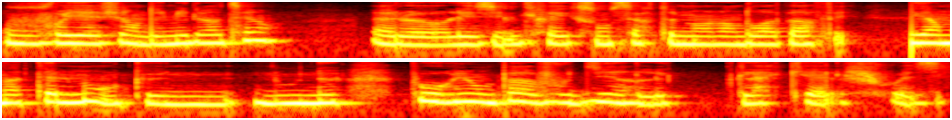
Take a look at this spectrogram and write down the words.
ou vous voyagez en 2021 Alors les îles grecques sont certainement l'endroit parfait. Il y en a tellement que nous ne pourrions pas vous dire laquelle choisir.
